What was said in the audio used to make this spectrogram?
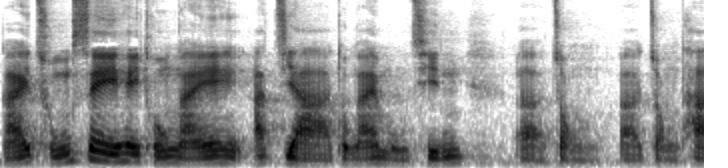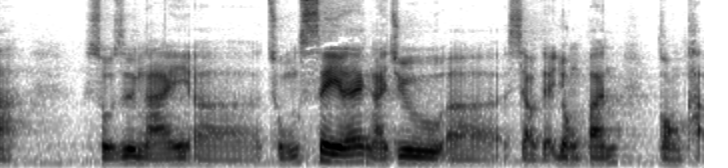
我从小係同我阿姐同我母亲呃长呃长大。所以我呃從細咧，我就呃曉得用班講客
